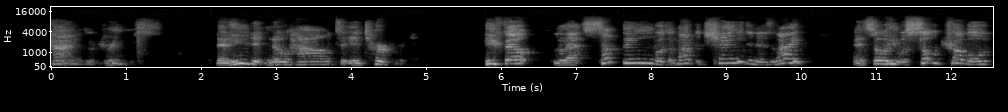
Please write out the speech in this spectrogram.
kinds of dreams that he didn't know how to interpret. He felt that something was about to change in his life, and so he was so troubled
